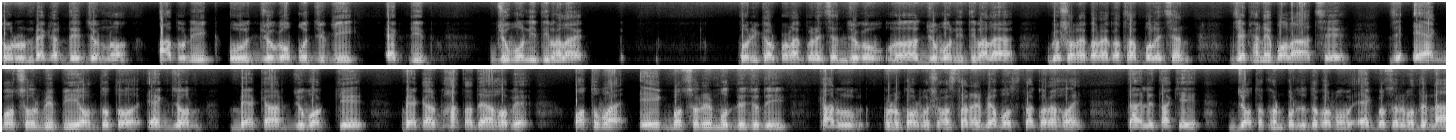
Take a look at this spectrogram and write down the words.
তরুণ বেকারদের জন্য আধুনিক ও যুগোপযোগী একটি যুব নীতিমালা পরিকল্পনা করেছেন। আহ, যুব নীতিমালা ঘোষণা করার কথা বলেছেন, যেখানে বলা আছে যে এক বছর ব্যাপী অন্তত একজন বেকার যুবককে বেকার ভাতা দেওয়া হবে, অথবা এক বছরের মধ্যে যদি কারও কোনো কর্মসংস্থানের ব্যবস্থা করা হয়, তাহলে তাকে যতক্ষণ পর্যন্ত কর্ম এক বছরের মধ্যে না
